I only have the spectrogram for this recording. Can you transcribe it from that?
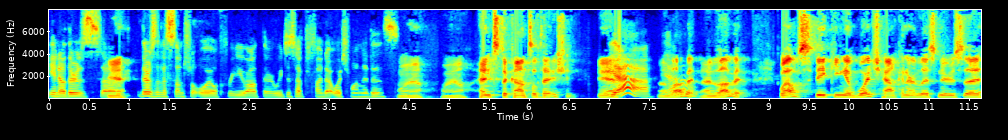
You know, there's uh, Yeah. there's an essential oil for you out there. We just have to find out which one it is. Wow, wow. Hence the consultation. Yeah, Yeah, I love it. I love it. Well, speaking of which, how can our listeners uh,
